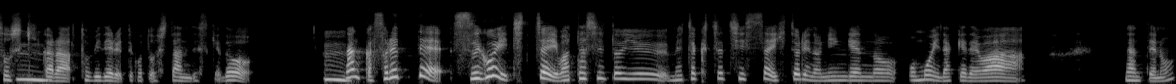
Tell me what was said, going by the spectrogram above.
組織から飛び出るってことをしたんですけど、うんなんかそれってすごいちっちゃい私というめちゃくちゃ小さい一人の人間の思いだけではなんていうの？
